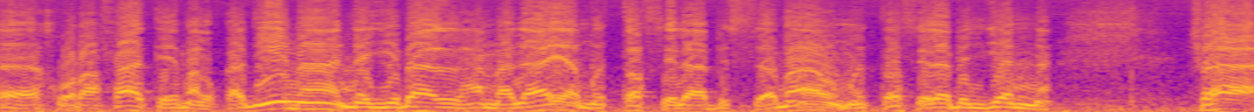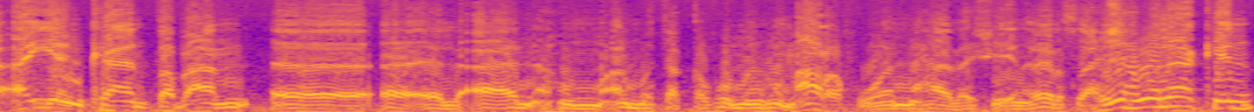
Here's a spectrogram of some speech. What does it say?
آه، خرافاتهم القديمة أن جبال الهملايا متصلة بالسماء ومتصلة بالجنة. فايا كان طبعا آه، آه، الآن هم المثقفون منهم عرفوا أن هذا شيء غير صحيح ولكن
